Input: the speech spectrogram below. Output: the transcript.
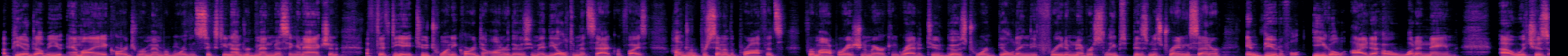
a POW MIA card to remember more than 1,600 men missing in action, a 58-220 card to honor those who made the ultimate sacrifice. 100% of the profits from Operation American Gratitude goes toward building the Freedom Never Sleeps Business Training Center in beautiful Eagle, Idaho. What a name, uh, which is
